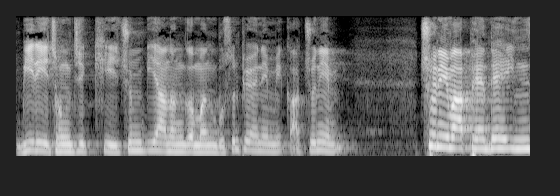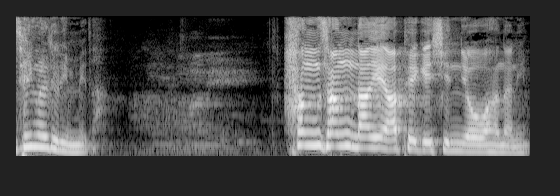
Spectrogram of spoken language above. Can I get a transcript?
미리 정직히 준비하는 것은 무슨 표현입니까? 주님, 주님 앞에 내 인생을 드립니다. 항상 나의 앞에 계신 여호와 하나님,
